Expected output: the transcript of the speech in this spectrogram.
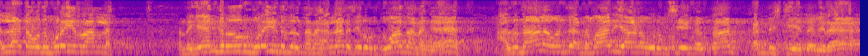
அல்லாட்ட வந்து முறையிடுறான்ல. அந்த ஏங்குறது ஒரு முறையிடுதல் தானே. அல்லாட்ட செய்யற ஒரு துவா தானங்க. அதனால வந்து அந்த மாதிரியான ஒரு விஷயங்கள் தான் கந்திஷ்டியே தவிர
